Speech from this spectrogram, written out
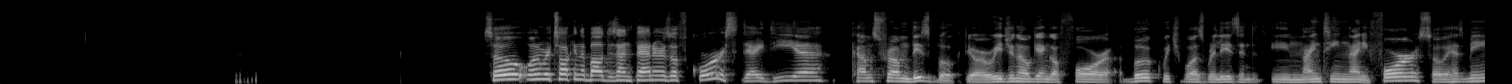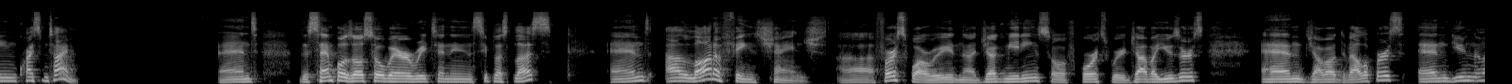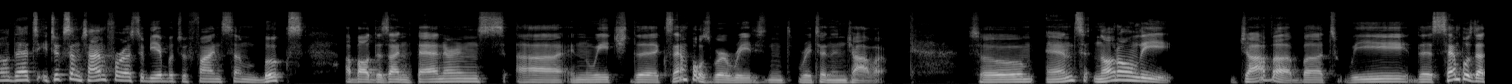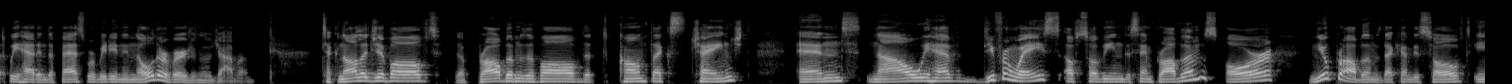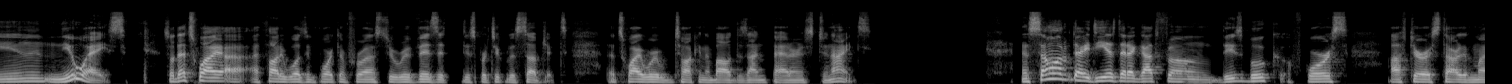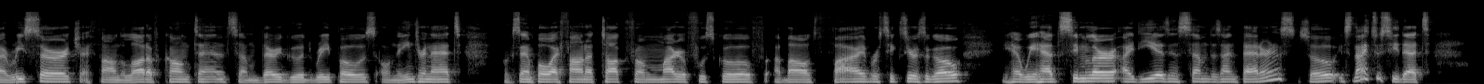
So when we're talking about design patterns, of course, the idea comes from this book, the original Gang of Four book, which was released in, in 1994. So it has been quite some time. And the samples also were written in C++, and a lot of things changed. Uh, first of all, we're in a Jug meeting, so of course we're Java users and Java developers. And you know that it took some time for us to be able to find some books about design patterns uh, in which the examples were written, written in Java. So, and not only Java, but we the samples that we had in the past were written in older versions of Java. Technology evolved, the problems evolved, the context changed, and now we have different ways of solving the same problems or new problems that can be solved in new ways. So that's why I, I, thought it was important for us to revisit this particular subject. That's why we're talking about design patterns tonight. And some of the ideas that I got from this book, of course, after I started my research, I found a lot of content, some very good repos on the internet. For example, I found a talk from Mario Fusco about five or six years ago yeah, we had similar ideas in some design patterns. So it's nice to see that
